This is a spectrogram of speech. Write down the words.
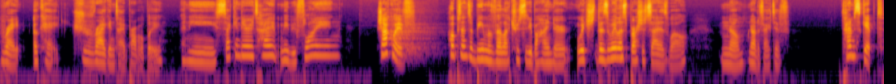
Right, okay. Dragon type, probably. Any secondary type? Maybe flying? Shockwave! Hope sends a beam of electricity behind her, which the Zweilous brushed aside as well. No, not effective. Time skipped.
